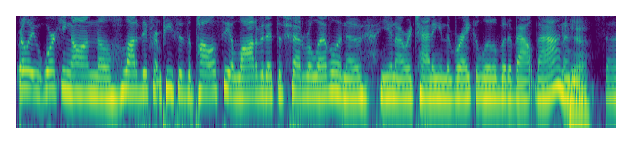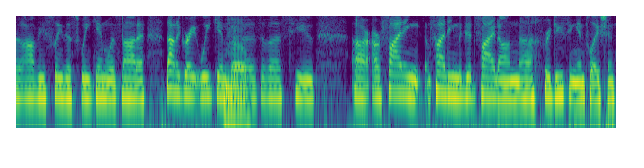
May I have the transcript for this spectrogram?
really working on a lot of different pieces of policy, a lot of it at the federal level. I know you and I were chatting in the break a little bit about that. And Yeah. so obviously this weekend was not a not a great weekend No. for those of us who are, are fighting fighting the good fight on uh, reducing inflation.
